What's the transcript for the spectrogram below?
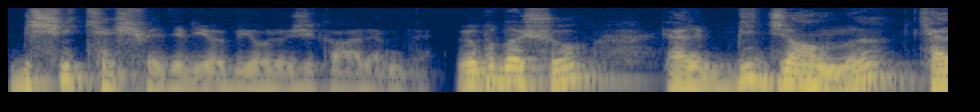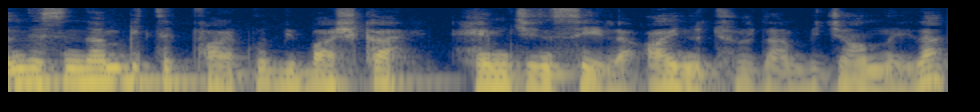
bir şey keşfediliyor biyolojik alemde. Ve bu da şu yani bir canlı kendisinden bir tık farklı bir başka hemcinsiyle aynı türden bir canlıyla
